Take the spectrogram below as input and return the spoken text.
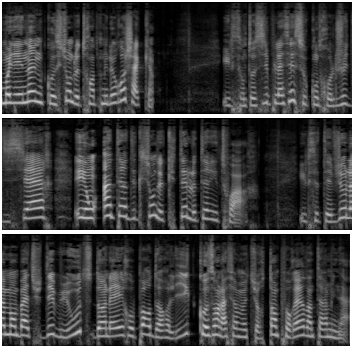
moyennant une caution de 30 000 euros chacun. Ils sont aussi placés sous contrôle judiciaire et ont interdiction de quitter le territoire. Ils s'étaient violemment battus début août dans l'aéroport d'Orly, causant la fermeture temporaire d'un terminal.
